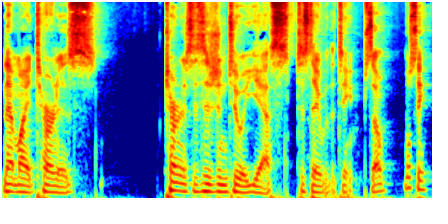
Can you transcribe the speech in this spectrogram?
that might turn his turn his decision to a yes to stay with the team. So we'll see.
